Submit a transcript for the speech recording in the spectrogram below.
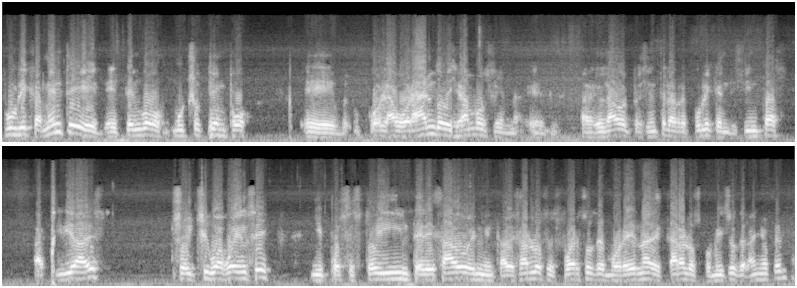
públicamente. Eh, tengo mucho tiempo eh, colaborando, digamos, en, en, al lado del presidente de la República en distintas actividades. Soy chihuahuense y pues estoy interesado en encabezar los esfuerzos de Morena de cara a los comicios del año 30.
